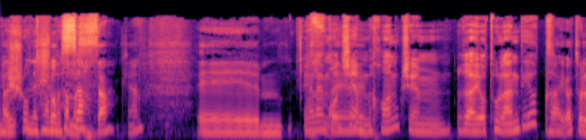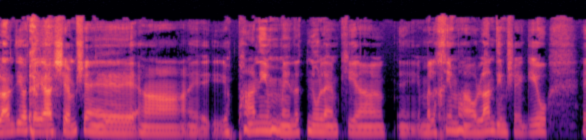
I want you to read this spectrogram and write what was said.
נשות, נשות המסע. המסע, כן. אמ, היה להם עוד שם, נכון? כשהם ראיות הולנדיות? ראיות הולנדיות היה השם שהיפנים נתנו להם, כי המלאכים ההולנדים שהגיעו אה,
